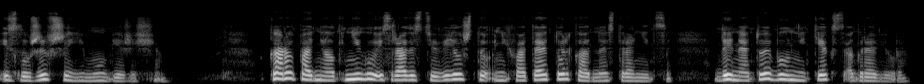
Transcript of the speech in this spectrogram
и служивший ему убежищем. Карл поднял книгу и с радостью увидел, что не хватает только одной страницы, да и на той был не текст, а гравюра.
